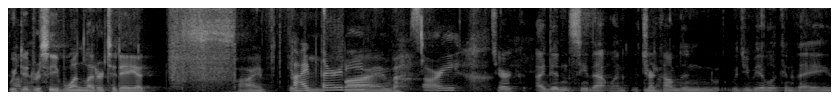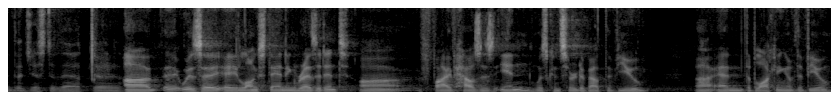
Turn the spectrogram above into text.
We did receive one letter today at 5:30. 5:35. Sorry. Chair, I didn't see that one. Chair No. Comden, would you be able to convey the gist of that? uh, Uh, It was a, a longstanding resident, uh, five houses in, was concerned about the view uh, and the blocking of the view,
